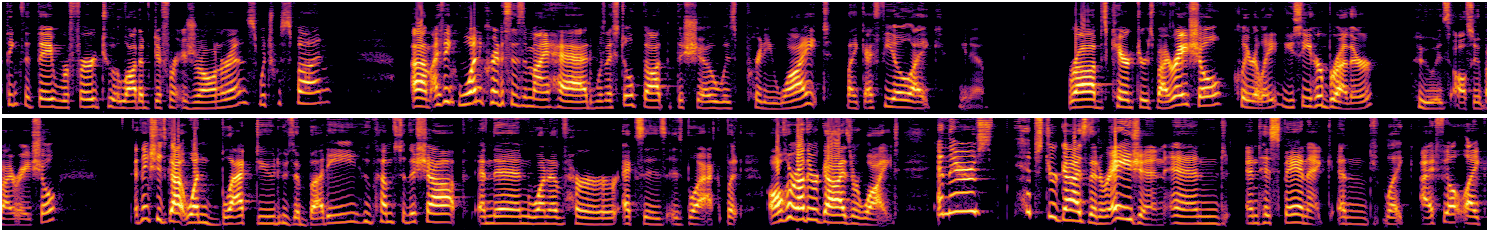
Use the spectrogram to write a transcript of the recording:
I think that they referred to a lot of different genres, which was fun. Um, I think one criticism I had was I still thought that the show was pretty white. Like, I feel like, you know, Rob's character is biracial, clearly. You see her brother, who is also biracial. I think she's got one black dude who's a buddy who comes to the shop, and then one of her exes is black. But all her other guys are white. And there's hipster guys that are Asian and and Hispanic and like I felt like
